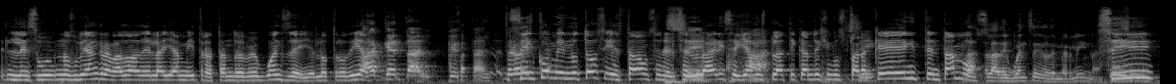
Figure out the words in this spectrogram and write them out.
Les, hu- nos hubieran grabado a Adela y a mí tratando de ver Wednesday el otro día. Ah, ¿qué tal? ¿Qué tal? Pero Cinco minutos y estábamos en el Sí, celular y seguíamos ajá. platicando. Dijimos, ¿para Sí. qué intentamos? La, la de Wednesday de Merlina. Sí.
